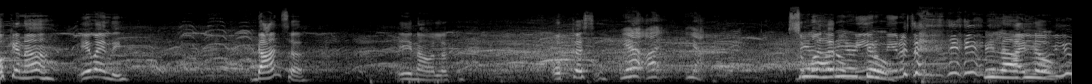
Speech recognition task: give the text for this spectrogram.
ఓకేనా ఏమైంది? డాన్సర్ ఏ నా వాళ్ళకు ఒక్క Yeah, I, yeah. Suma love గారు you మీరు too. మీరు We love I you. love you.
